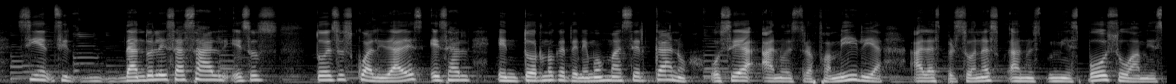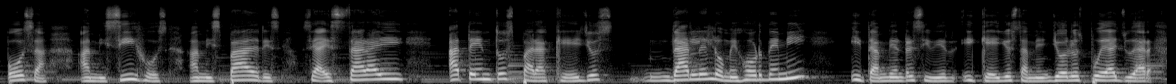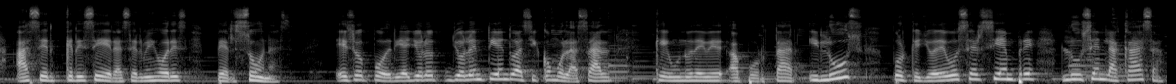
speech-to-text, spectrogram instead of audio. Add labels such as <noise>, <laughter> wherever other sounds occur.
dándole esa sal, esos, todas esas cualidades, es al entorno que tenemos más cercano, o sea, a nuestra familia, a las personas, a mi esposo, a mi esposa, a mis hijos, a mis padres, o sea, estar ahí atentos para que ellos darles lo mejor de mí y también recibir y que ellos también, yo los pueda ayudar a hacer crecer, a ser mejores personas. Eso podría, yo lo, yo lo entiendo así como la sal que uno debe aportar. Y luz, porque yo debo ser siempre luz en la casa.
